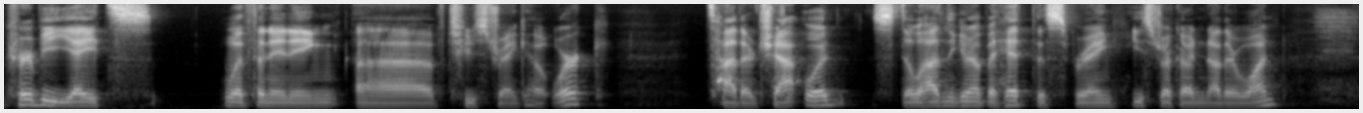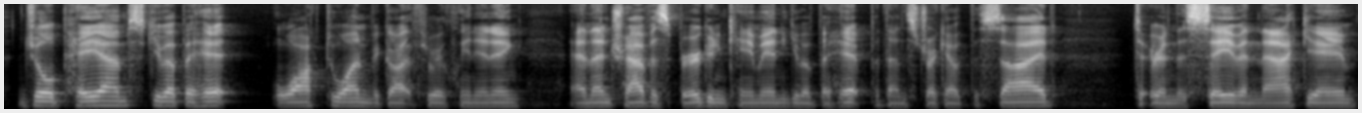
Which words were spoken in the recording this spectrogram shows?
Kirby Yates with an inning of two strikeout work. Tyler Chatwood still hasn't given up a hit this spring. He struck out another one. Joel Payamps gave up a hit, walked one, but got through a clean inning. And then Travis Bergen came in and gave up a hit, but then struck out the side to earn the save in that game.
